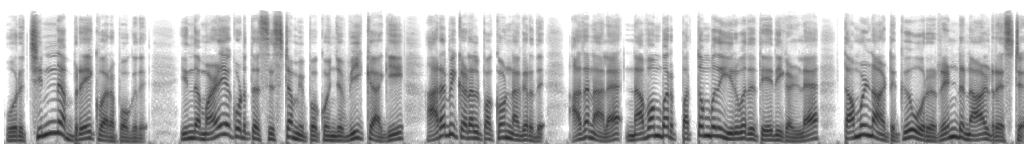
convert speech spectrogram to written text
ஒரு சின்ன பிரேக் வரப்போகுது. இந்த மழையை கொடுத்த சிஸ்டம் இப்போ கொஞ்சம் வீக் ஆகி அரபிக்கடல் பக்கம் நகருது. அதனால நவம்பர் பத்தொன்பது இருபது தேதிகள்ல தமிழ்நாட்டுக்கு ஒரு ரெண்டு நாள் ரெஸ்ட்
